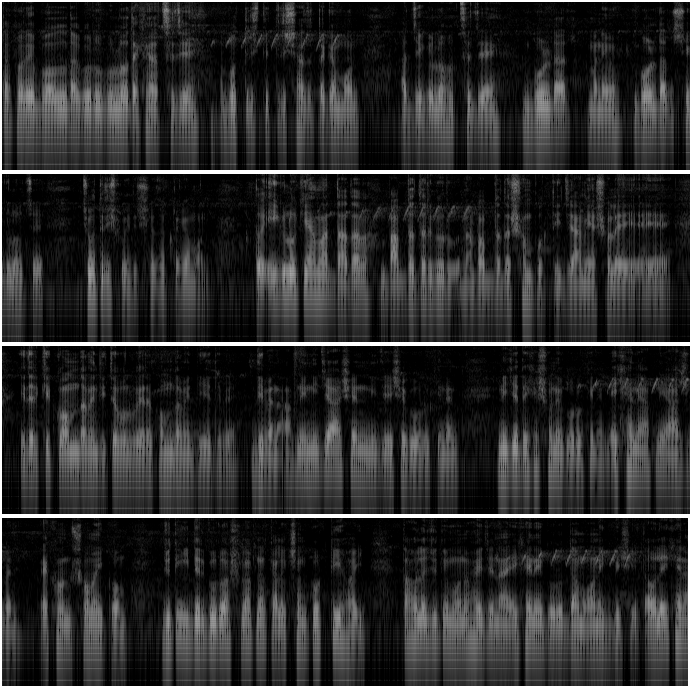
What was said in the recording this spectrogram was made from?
তারপরে বলদা গরুগুলো দেখা যাচ্ছে যে, বত্রিশ, তেত্রিশ হাজার টাকা মন। আর যেগুলো হচ্ছে যে, বোল্ডার মানে বোল্ডার, সেগুলো হচ্ছে চৌত্রিশ, পঁয়ত্রিশ হাজার টাকা মন। তো এগুলো কি আমার দাদা বাপদাদার গরু না বাপদাদার সম্পত্তি যে আমি আসলে এদেরকে কম দামে দিতে বলব, এরা কম দামে দিয়ে দিবে দিবে না। আপনি নিজে আসেন, নিজে এসে গরু কিনেন, নিজে দেখে শুনে গরু কিনেন। এখানে আপনি আসবেন, এখন সময় কম। যদি ঈদের গরু আসলে আপনার কালেকশন করতেই হয়, তাহলে যদি মনে হয় যে না, এখানে গরুর দাম অনেক বেশি, তাহলে এখানে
